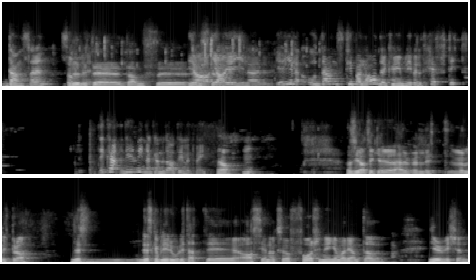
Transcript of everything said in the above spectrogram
dansaren. Som, Du är lite dans... Eh, ja, ja, jag gillar, jag gillar, och dans till ballader kan ju bli väldigt häftigt. Det, kan, det är en vinnarkandidat enligt mig. Ja. Mm. Alltså jag tycker det här är väldigt, väldigt bra. Det, det ska bli roligt att eh, Asien också får sin egen variant av Eurovision.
